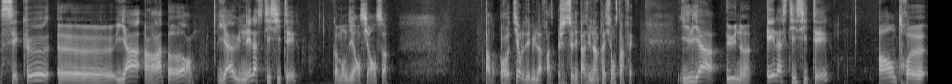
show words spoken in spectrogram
c'est que il y a un rapport, il y a une élasticité comme on dit en science. Pardon, retire le début de la phrase. Ce n'est pas une impression, c'est un fait. Il y a une élasticité entre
